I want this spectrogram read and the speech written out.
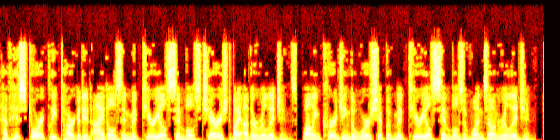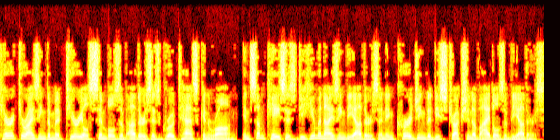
have historically targeted idols and material symbols cherished by other religions, while encouraging the worship of material symbols of one's own religion, characterizing the material symbols of others as grotesque and wrong, in some cases dehumanizing the others and encouraging the destruction of idols of the others.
